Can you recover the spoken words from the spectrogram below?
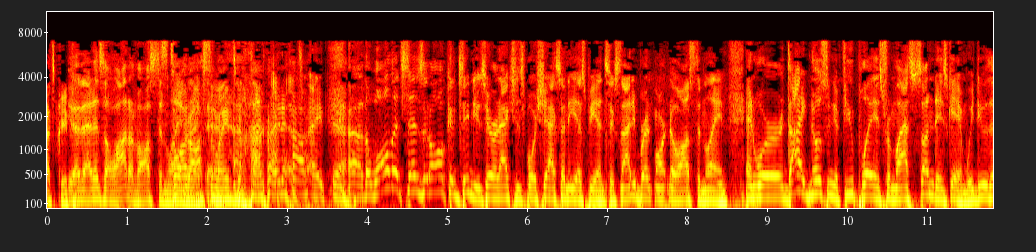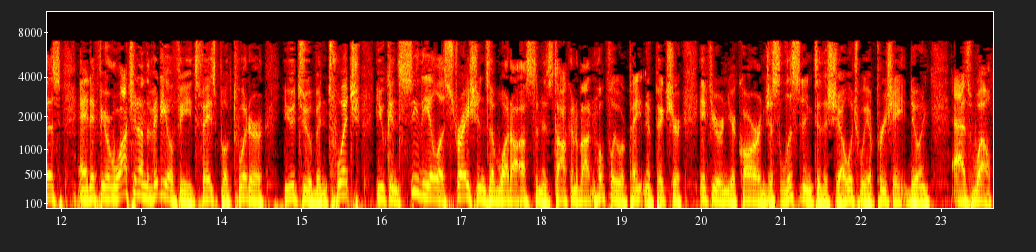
that's creepy. Yeah, that is a lot of Austin It's a Lane. lot of right Austin there. Lanes going on right now. That's right. Yeah. Uh, the wall that says it all continues here at Action Sports Jax on ESPN 690. Brent Martineau, Austin Lane, and we're diagnosing a few plays from last Sunday's game. We do this, and if you're watching on the video feeds, Facebook, Twitter, YouTube, and Twitch, you can see the illustrations of what Austin is talking about, and hopefully we're painting a picture if you're in your car and just listening to the show, which we appreciate you doing as well.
